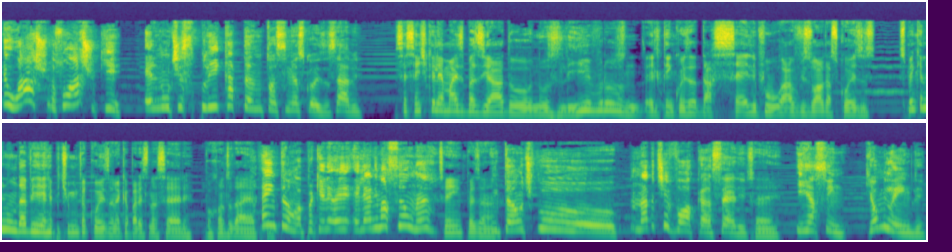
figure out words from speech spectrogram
Eu acho, eu só acho que ele não te explica tanto assim as coisas, sabe? Você sente que ele é mais baseado nos livros, ele tem coisa da série, o visual das coisas. Se bem que ele não deve repetir muita coisa, né, que aparece na série, por conta da época. É, então, porque ele, ele é animação, né? Sim, pois é. Então, tipo, nada te evoca a série. Sei. E assim, que eu me lembre,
